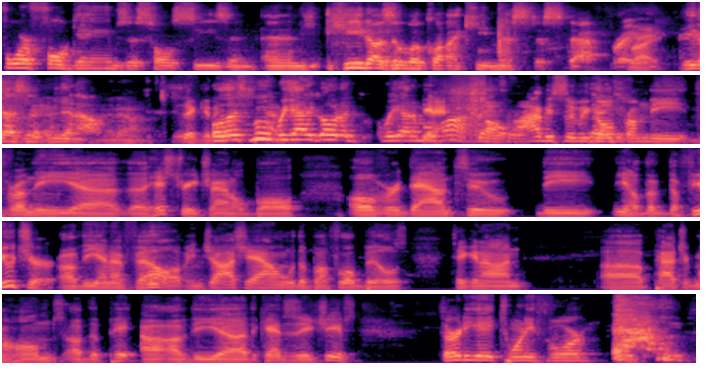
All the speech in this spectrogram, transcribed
four full games this whole season, and he- he doesn't look like he missed a step. Right? Right. He doesn't. You know. I know. Well, let's move. We got to go to. We got to move Yeah, on. so obviously we we go from the from the uh the History Channel Bowl over down to the you know the, the future of the NFL. I mean, Josh Allen with the Buffalo Bills taking on uh Patrick Mahomes of the uh, of the uh the Kansas City Chiefs. 38-24. The Chiefs,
